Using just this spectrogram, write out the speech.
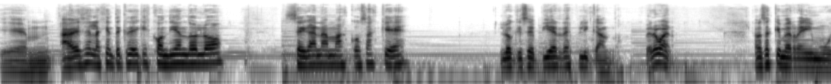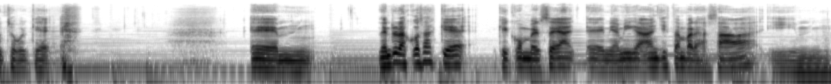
Em, a veces la gente cree que escondiéndolo se gana más cosas que lo que se pierde explicando. Pero bueno, la cosa es que me reí mucho porque em, dentro de las cosas que, que conversé, eh, mi amiga Angie está embarazada y...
